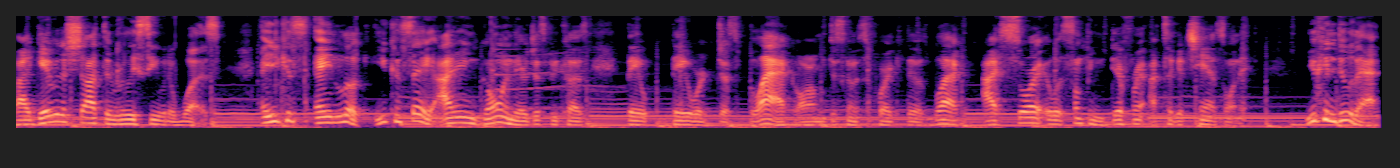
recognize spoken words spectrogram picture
but I gave it a shot to really see what it was." And you can and look, you can say I didn't go in there just because they they were just black, or I'm just gonna support it because they was black. I saw it; it was something different. I took a chance on it. You can do that.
